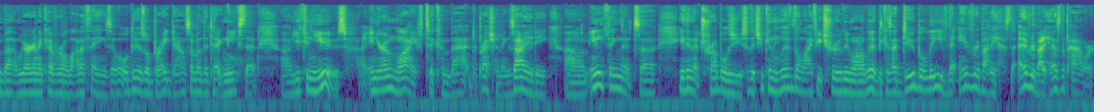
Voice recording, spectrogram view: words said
but we are going to cover a lot of things. And what we'll do is we'll break down some of the techniques that uh, you can use uh, in your own life to combat depression, anxiety, um, anything that's uh, anything that troubles you, so that you can live the life you truly want to live. Because I do believe believe that everybody has the everybody has the power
